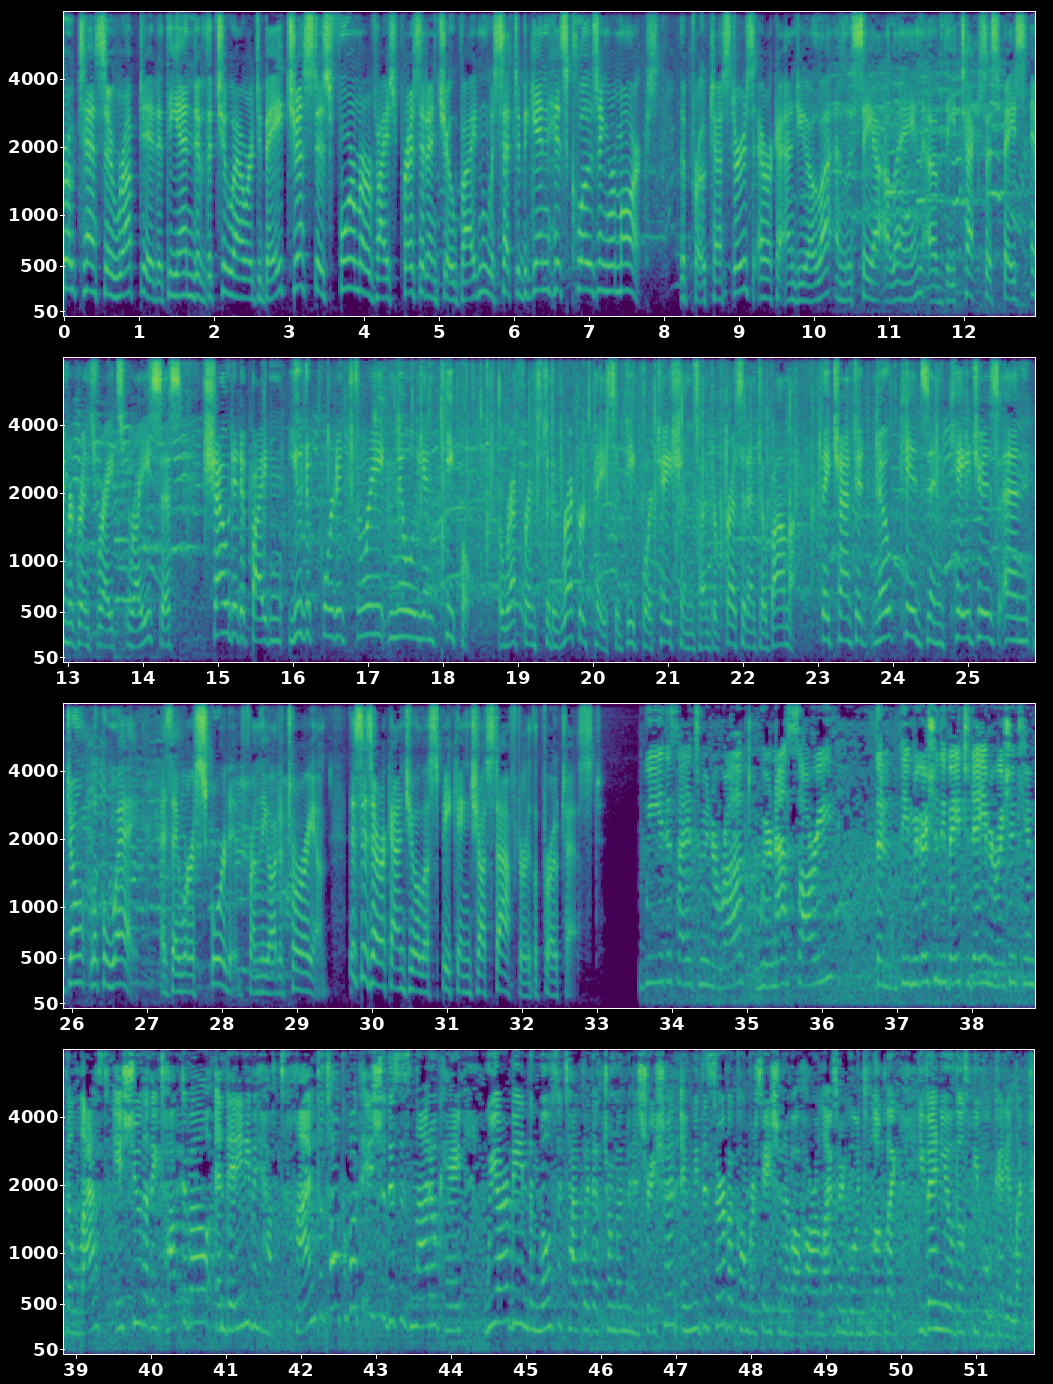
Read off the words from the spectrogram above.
Protests erupted at the end of the two-hour debate, just as former Vice President Joe Biden was set to begin his closing remarks. The protesters, Erika Andiola and Lucia Allain of the Texas-based immigrants' rights Raices, shouted at Biden, you deported 3 million people, a reference to the record pace of deportations under President Obama. They chanted, no kids in cages and don't look away as they were escorted from the auditorium. This is Eric Andiola speaking just after the protest. We decided to interrupt. We're not sorry. The, the, immigration debate today, immigration came the last issue that they talked about, and they didn't even have time to talk about the issue. This is not okay. We are being the most attacked by the Trump administration, and we deserve a conversation about how our lives are going to look like if any of those people get elected.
